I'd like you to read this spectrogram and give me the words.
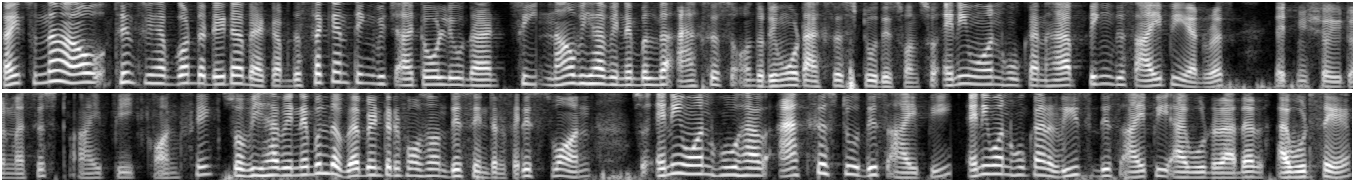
right? So now since we have got the data backup the second thing which i told you that see now we have enabled the access on the remote access to this one. So anyone who can have ping this ip address let me show you to my system ip config. So we have enabled the web interface on this interface this one. So anyone who have access to this ip anyone who can reach this ip i would rather i would say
